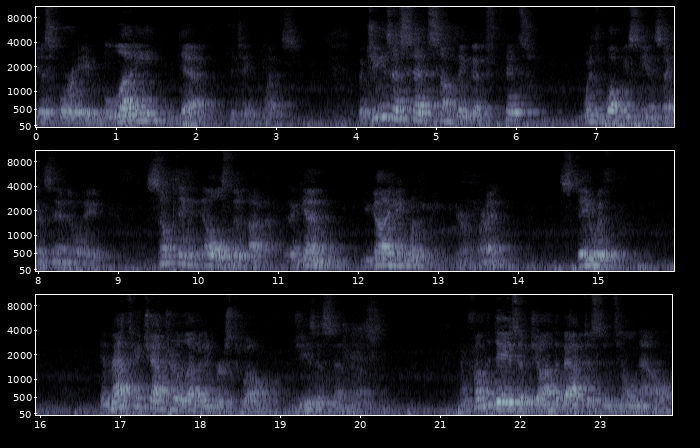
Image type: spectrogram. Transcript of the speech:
is for a bloody death to take place. But Jesus said something that fits with what we see in 2 Samuel 8. Something else that, I, again, you got to hang with me here, all right? Stay with me. In Matthew chapter 11 and verse 12, Jesus said this And from the days of John the Baptist until now,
